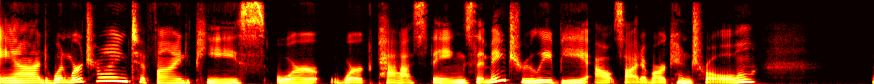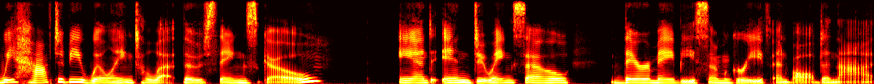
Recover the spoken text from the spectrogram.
And when we're trying to find peace or work past things that may truly be outside of our control, we have to be willing to let those things go. And in doing so, there may be some grief involved in that.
